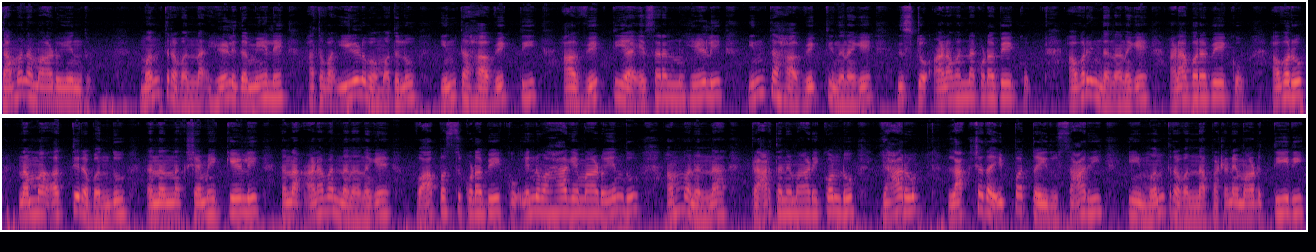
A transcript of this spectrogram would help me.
ದಮನ ಮಾಡು ಎಂದು. ಮಂತ್ರವನ್ನು ಹೇಳಿದ ಮೇಲೆ ಅಥವಾ ಹೇಳುವ ಮೊದಲು ಇಂತಹ ವ್ಯಕ್ತಿ ಆ ವ್ಯಕ್ತಿಯ ಹೆಸರನ್ನು ಹೇಳಿ ಇಂತಹ ವ್ಯಕ್ತಿ ನನಗೆ ಇಷ್ಟು ಹಣವನ್ನು ಕೊಡಬೇಕು. ಅವರಿಂದ ನನಗೆ ಹಣ ಬರಬೇಕು. ಅವರು ನಮ್ಮ ಹತ್ತಿರ ಬಂದು ನನ್ನನ್ನು ಕ್ಷಮೆ ಕೇಳಿ ನನ್ನ ಹಣವನ್ನು ನನಗೆ ವಾಪಸ್ಸು ಕೊಡಬೇಕು ಎನ್ನುವ ಹಾಗೆ ಮಾಡು ಎಂದು ಅಮ್ಮನನ್ನು ಪ್ರಾರ್ಥನೆ ಮಾಡಿಕೊಂಡು, ಯಾರು ಲಕ್ಷದ ಇಪ್ಪತ್ತೈದು ಸಾರಿ ಈ ಮಂತ್ರವನ್ನು ಪಠಣೆ ಮಾಡುತ್ತೀರಿ,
